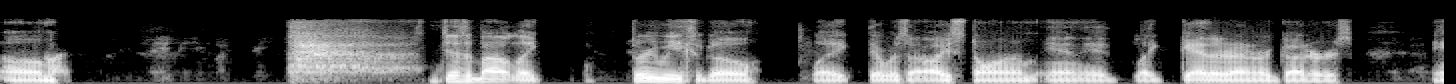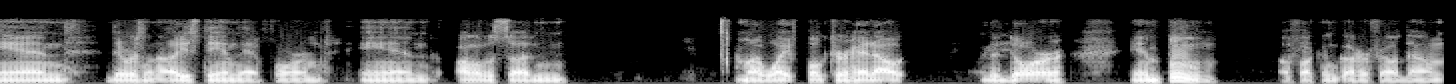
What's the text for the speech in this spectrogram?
Um, just about like three weeks ago, like there was an ice storm and it like gathered on our gutters, and there was an ice dam that formed. And all of a sudden, my wife poked her head out the door, and boom, a fucking gutter fell down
